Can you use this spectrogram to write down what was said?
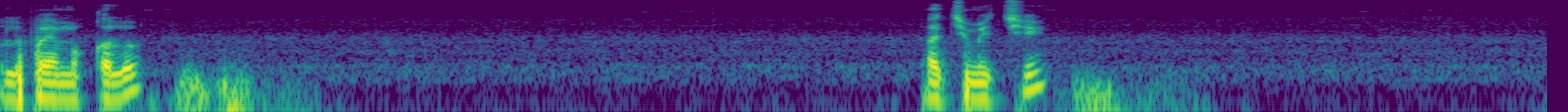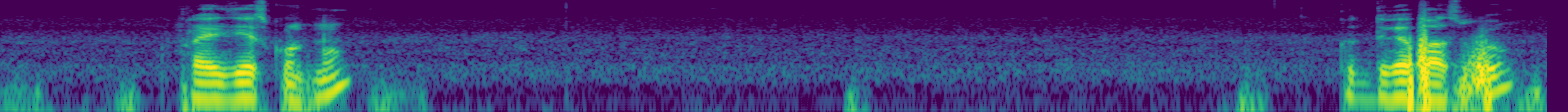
ఉల్లిపాయ ముక్కలు. పచ్చిమిర్చి. ఫ్రై చేసుకుంటున్నాం. కొద్దిగా పసుపు.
